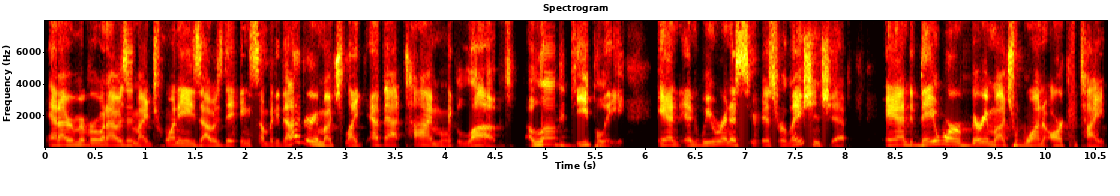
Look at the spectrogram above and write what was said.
And I remember when I was in my 20s, I was dating somebody that I very much like at that time, like loved. I loved deeply. And and we were in a serious relationship and they were very much one archetype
